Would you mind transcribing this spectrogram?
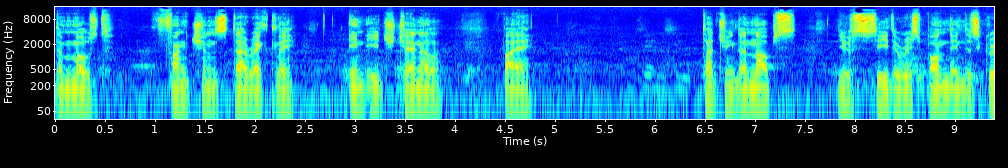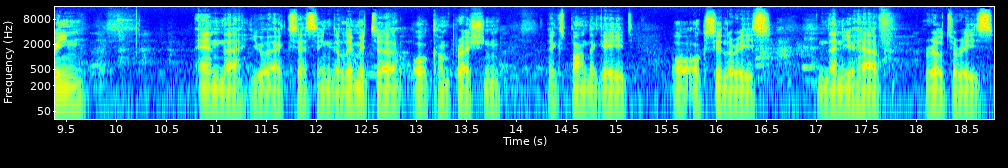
the most functions directly in each channel by touching the knobs, you see the response in the screen and uh, you're accessing the limiter or compression, expander gate or auxiliaries. And then you have rotaries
